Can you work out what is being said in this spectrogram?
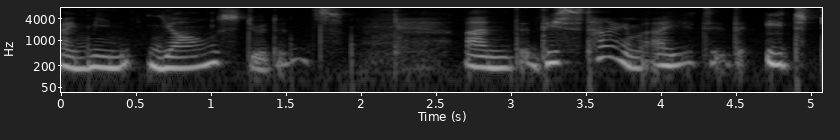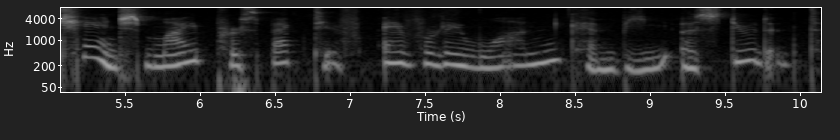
I mean young students. And this time, I, it changed my perspective. Everyone can be a student.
